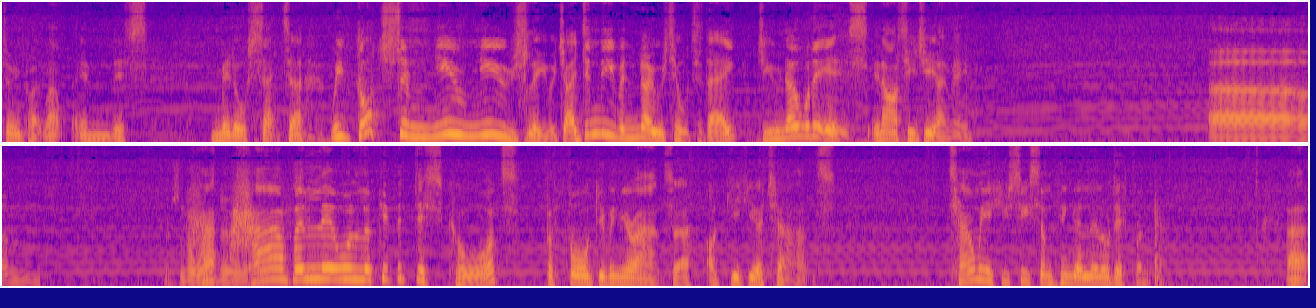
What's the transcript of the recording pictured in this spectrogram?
doing quite well in this middle sector. We've got some new news, Lee, which I didn't even know till today. Do you know what it is? In RTG, I mean. Um, no Ha- one there. that I have a little look at the Discord before giving your answer. I'll give you a chance. Tell me if you see something a little different. Uh,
